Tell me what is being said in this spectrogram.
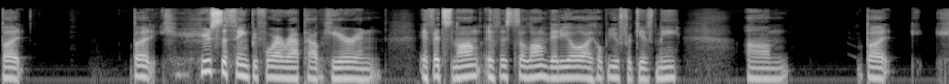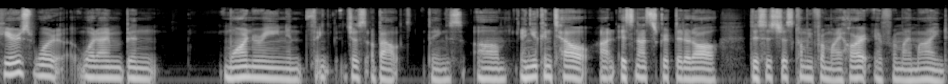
but but here's the thing. Before I wrap up here and if it's long if it's a long video i hope you forgive me um but here's what what i've been wondering and think just about things um and you can tell uh, it's not scripted at all this is just coming from my heart and from my mind.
